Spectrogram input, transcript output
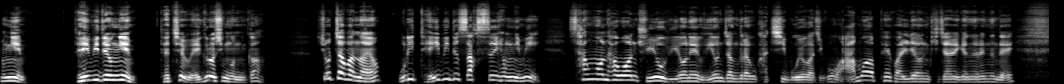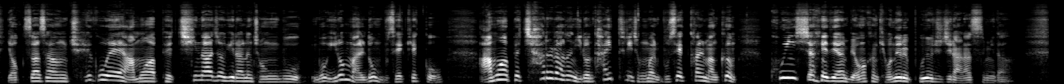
형님, 데이비드 형님, 대체 왜 그러신 겁니까? 쇼 잡았나요? 우리 데이비드 sak스 형님이 상원 하원 주요 위원회 위원장들하고 같이 모여가지고 암호화폐 관련 기자회견을 했는데 역사상 최고의 암호화폐 친화적이라는 정부 뭐 이런 말도 무색했고 암호화폐 차르라는 이런 타이틀이 정말 무색할 만큼 코인 시장에 대한 명확한 견해를 보여주질 않았습니다.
